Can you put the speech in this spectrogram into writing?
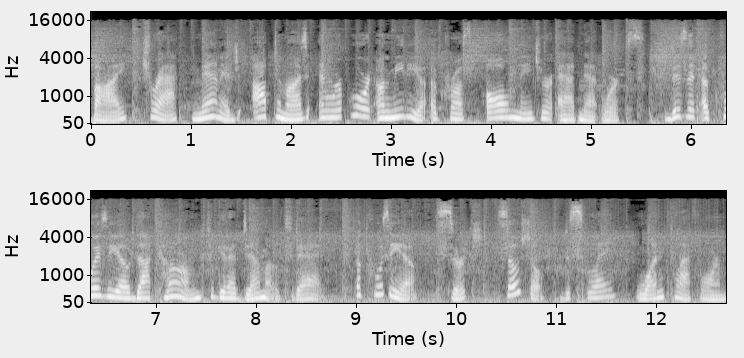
Buy, track, manage, optimize, and report on media across all major ad networks. Visit Acquisio.com to get a demo today. Acquisio. Search, social, display, one platform.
